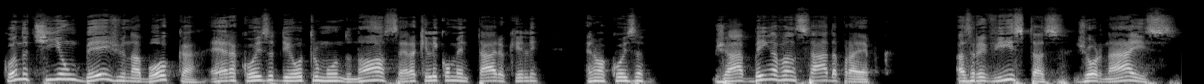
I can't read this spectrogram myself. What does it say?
Quando tinha um beijo na boca, era coisa de outro mundo. Nossa, era aquele comentário, aquele. Era uma coisa já bem avançada para a época. As revistas, jornais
